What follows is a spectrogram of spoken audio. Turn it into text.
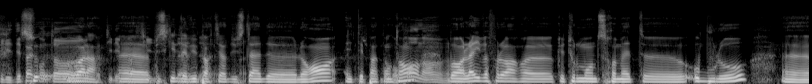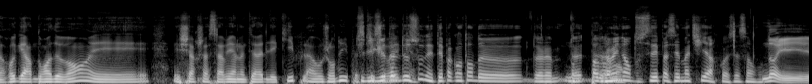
Il n'était pas sous- content. Voilà, quand il est euh, parti du puisqu'il l'a stade, vu partir du stade, euh, Laurent, n'était pas content. hein. Bon, là, il va falloir euh, que tout le monde se remette euh, au boulot, euh, regarde droit devant et, et cherche à servir l'intérêt de l'équipe là aujourd'hui. parce Tu que dis que Jodel Dessous n'était pas content de, de la, de- de pas la vraiment. manière dont s'était passé le match hier, quoi, c'est ça. Non, et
